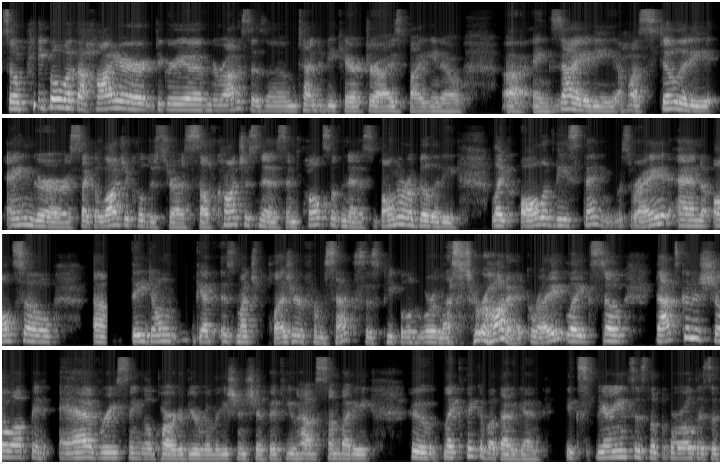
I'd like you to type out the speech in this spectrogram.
So people with a higher degree of neuroticism tend to be characterized by, you know, uh, anxiety, hostility, anger, psychological distress, self consciousness, impulsiveness, vulnerability, like all of these things, right? And also they don't get as much pleasure from sex as people who are less erotic, right? Like, so that's going to show up in every single part of your relationship if you have somebody who, like, think about that again, experiences the world as a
